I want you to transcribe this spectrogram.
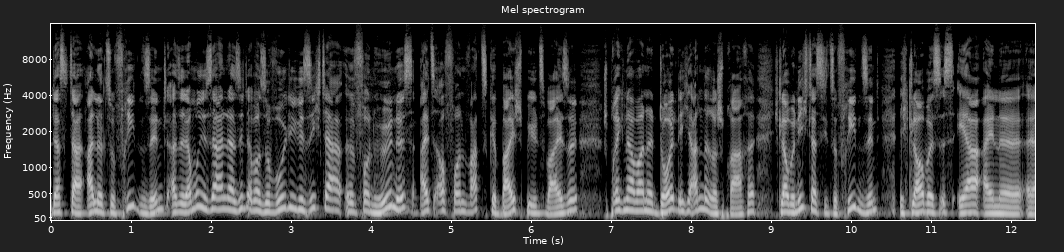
dass da alle zufrieden sind. Also da muss ich sagen, da sind aber sowohl die Gesichter äh, von Hoeneß als auch von Watzke beispielsweise sprechen aber eine deutlich andere Sprache. Ich glaube nicht, dass sie zufrieden sind. Ich glaube, es ist eher eine, äh,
